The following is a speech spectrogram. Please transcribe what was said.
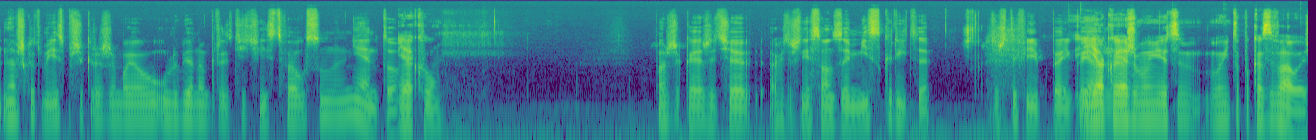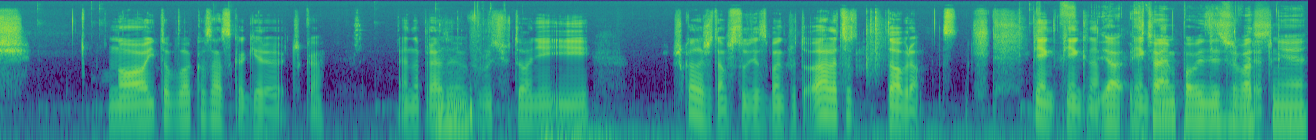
Na przykład mi jest przykro, że moją ulubioną grę z dzieciństwa usunięto. Jaką? Może kojarzycie, a chociaż nie sądzę, Miskrity. Chociaż ty Filip pewnie kojarzysz. Ja kojarzę, bo mi, o tym- bo mi to pokazywałeś. No i to była kozacka giereczka. Ja naprawdę Mhm. bym wrócił do niej i... Szkoda, że tam studia zbankrutowało, ale to... Dobra. Pięk, piękna. Ja piękna. chciałem powiedzieć, że giereczka. właśnie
